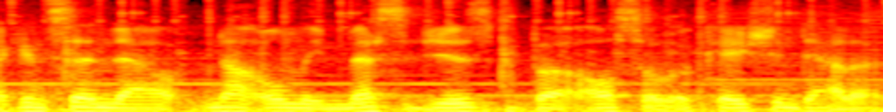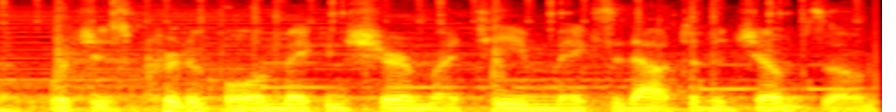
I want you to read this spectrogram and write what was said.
I can send out not only messages but also location data, which is critical in making sure my team makes it out to the jump zone.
